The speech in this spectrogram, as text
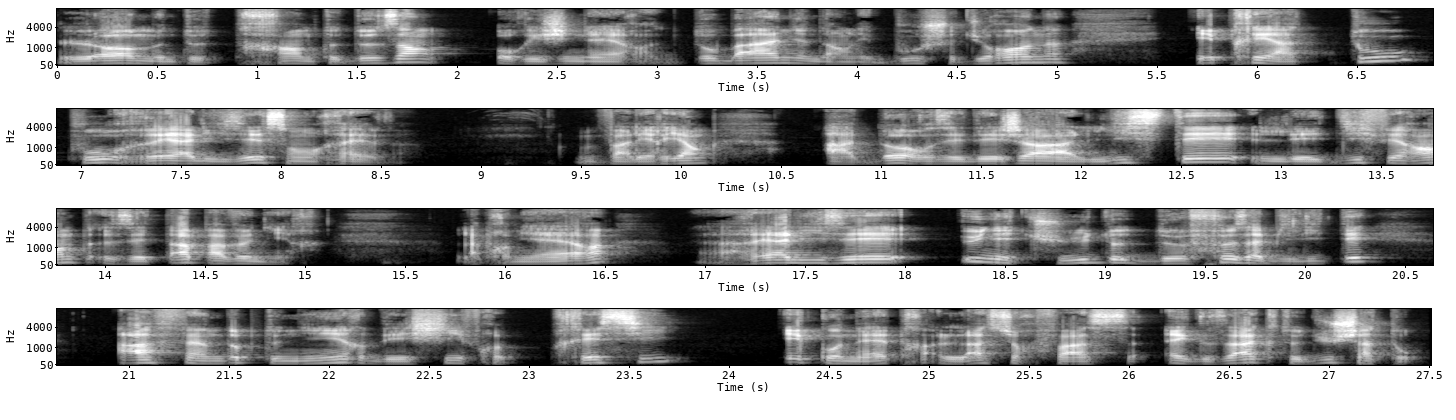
L'homme de 32 ans, originaire d'Aubagne dans les Bouches du Rhône, est prêt à tout pour réaliser son rêve. Valérian a d'ores et déjà listé les différentes étapes à venir. La première, réaliser une étude de faisabilité afin d'obtenir des chiffres précis et connaître la surface exacte du château.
